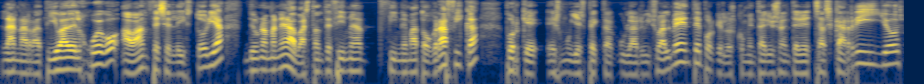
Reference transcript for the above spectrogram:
la narrativa del juego, avances en la historia de una manera bastante cinematográfica, porque es muy espectacular visualmente, porque los comentarios suelen tener chascarrillos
